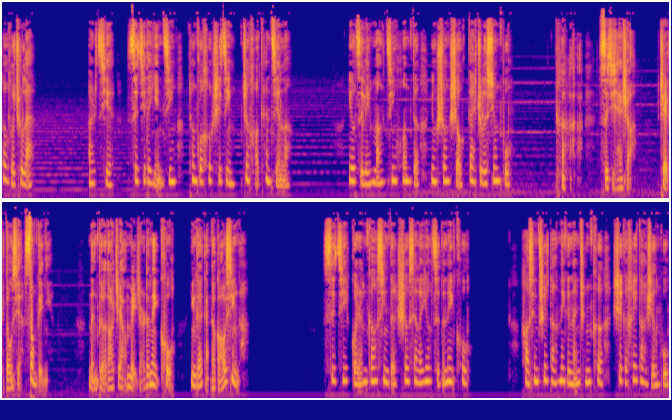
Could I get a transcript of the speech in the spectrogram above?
露了出来，而且。司机的眼睛通过后视镜正好看见了，优子连忙惊慌的用双手盖住了胸部。哈哈哈，司机先生，这个东西送给你，能得到这样美人的内裤，应该感到高兴啊。司机果然高兴的收下了优子的内裤，好像知道那个男乘客是个黑道人物。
